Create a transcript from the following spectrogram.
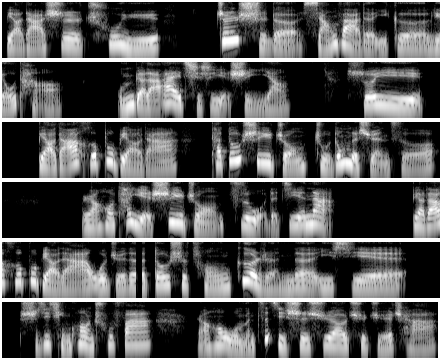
表达是出于真实的想法的一个流淌。我们表达爱其实也是一样，所以表达和不表达，它都是一种主动的选择，然后它也是一种自我的接纳。表达和不表达，我觉得都是从个人的一些实际情况出发，然后我们自己是需要去觉察。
